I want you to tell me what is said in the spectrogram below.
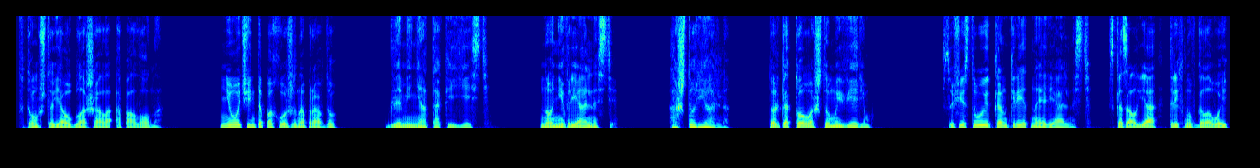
В том, что я ублажала Аполлона? Не очень-то похоже на правду. Для меня так и есть. Но не в реальности. А что реально? Только то, во что мы верим. Существует конкретная реальность, сказал я, тряхнув головой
